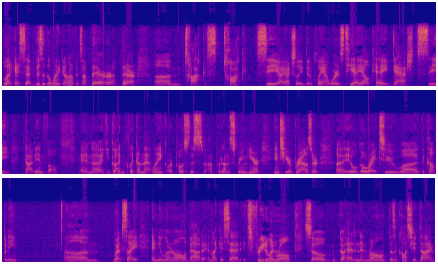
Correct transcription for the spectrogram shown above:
But like I said, visit the link. I don't know if it's up there or up there. Um, talk, talk C, I actually did a play on words, T-A-L-K dash C dot info. And uh, if you go ahead and click on that link or post this, uh, put it on the screen here into your browser, uh, it will go right to uh, the company um, website and you'll learn all about it. And like I said, it's free to enroll, so go ahead and enroll. It doesn't cost you a dime.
